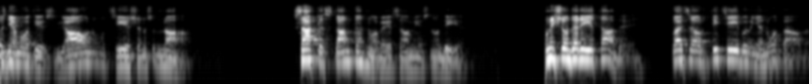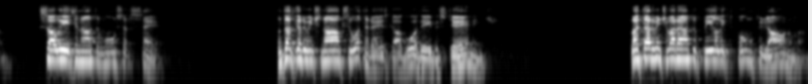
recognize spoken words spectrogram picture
uzņemoties ļaunumu, ciešanas un nāvi. Sakas tam, ka novērsāmies no Dieva. Un viņš to darīja tādēļ, lai caur ticību viņa nopelnam salīdzinātu mūs ar sevi. Un tad, kad viņš nāks otrreiz kā godības ķēniņš, lai tad viņš varētu pielikt punktu ļaunumam,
